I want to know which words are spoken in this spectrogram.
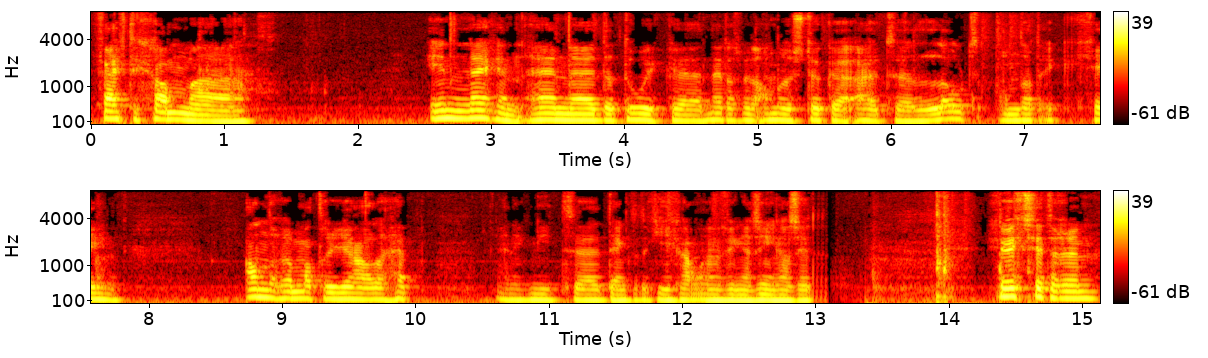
50 gram inleggen. En uh, dat doe ik uh, net als met andere stukken uit uh, lood, omdat ik geen andere materialen heb. En ik niet denk dat ik hier gauw mijn vingers in ga zitten. Gewicht zit erin.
